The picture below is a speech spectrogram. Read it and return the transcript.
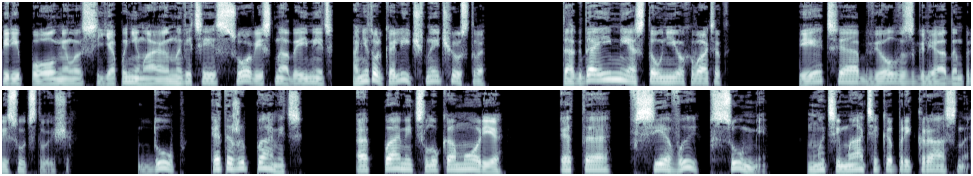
Переполнилась, я понимаю, но ведь и совесть надо иметь, а не только личные чувства. Тогда и места у нее хватит. Петя обвел взглядом присутствующих. Дуб — это же память. А память лукоморья — это все вы в сумме. Математика прекрасна.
